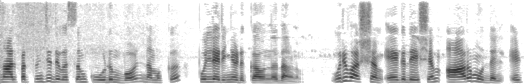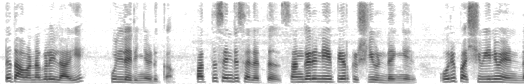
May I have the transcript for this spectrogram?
നാൽപ്പത്തഞ്ച് ദിവസം കൂടുമ്പോൾ നമുക്ക് പുല്ലരിഞ്ഞെടുക്കാവുന്നതാണ്. ഒരു വർഷം ഏകദേശം ആറ് മുതൽ എട്ട് തവണകളിലായി പുല്ലരിഞ്ഞെടുക്കാം. പത്ത് സെന്റ് സ്ഥലത്ത് സങ്കരനേപ്പിയർ കൃഷിയുണ്ടെങ്കിൽ ഒരു പശുവിന് വേണ്ട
